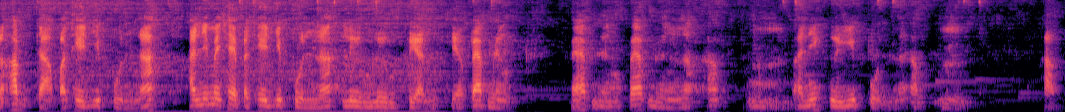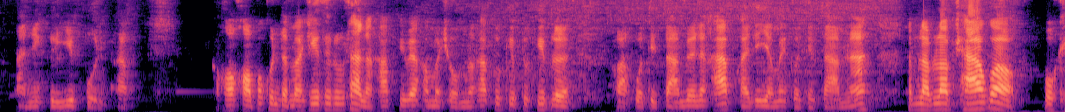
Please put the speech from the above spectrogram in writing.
นะครับ จากประเทศญี่ปุ่นนะ อันนี้ไม่ใช่ประเทศญี่ปุ่นนะ ลืมลืมเปลี่ยนเดี๋ยวแป๊บหนึ่ง แป๊บหนึ่งแป๊บหนึ่งนะครับ อืม อันนี้คือญี่ปุ่นนะครับ อืม ครับ อันนี้คือญี่ปุ่นครับ ขอขอบพระคุณสมาชิกทุกท่านนะครับ ที่แวะเข้ามาชมนะครับ ทุกคลิปทุกคลิปเลยฝากกดติดตามด้วยนะครับ ใครที่ยังไม่กดติดตามนะสำหรับรอบเช้าก็โอเค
